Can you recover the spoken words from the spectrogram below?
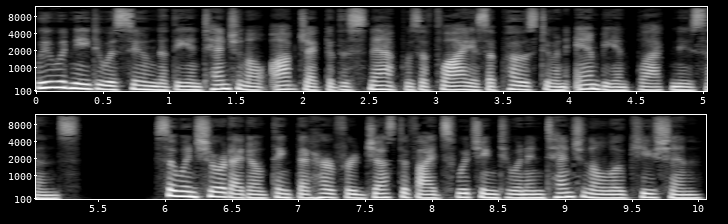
we would need to assume that the intentional object of the snap was a fly as opposed to an ambient black nuisance. So, in short, I don't think that Hurford justified switching to an intentional locution,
